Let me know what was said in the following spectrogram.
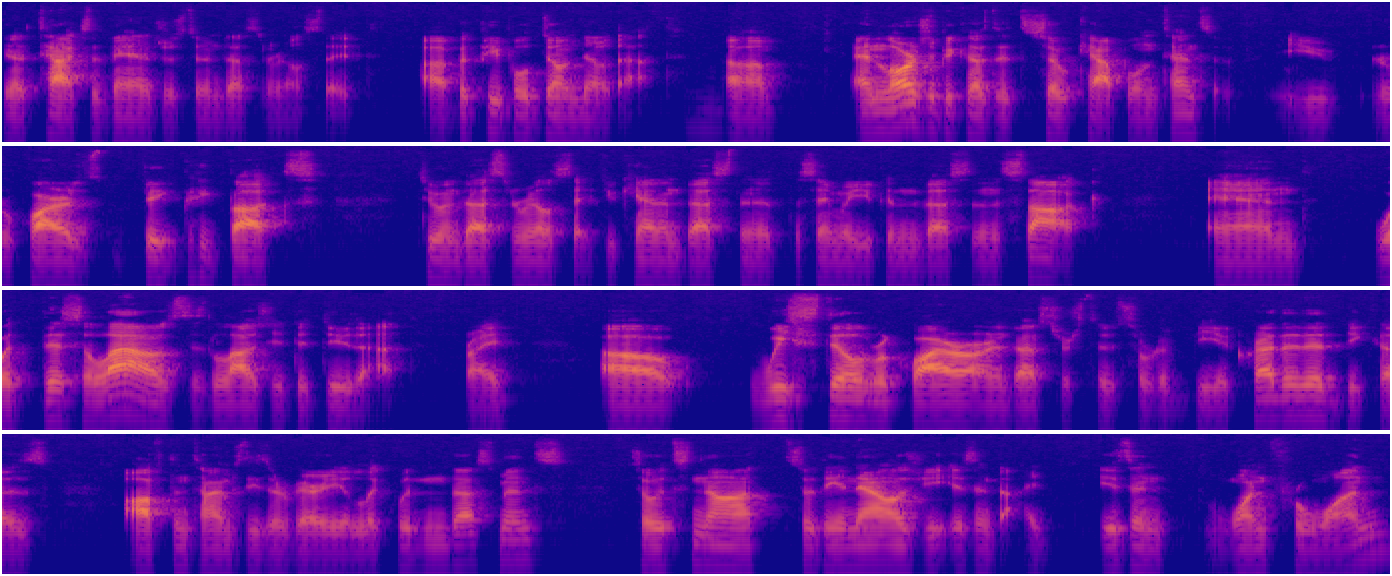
you know tax advantages to invest in real estate. Uh, but people don't know that, mm-hmm. um, and largely because it's so capital intensive. You, it requires big big bucks to invest in real estate. You can't invest in it the same way you can invest in a stock. And what this allows is allows you to do that, right? Uh, we still require our investors to sort of be accredited because oftentimes these are very illiquid investments. So it's not. So the analogy isn't isn't one for one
